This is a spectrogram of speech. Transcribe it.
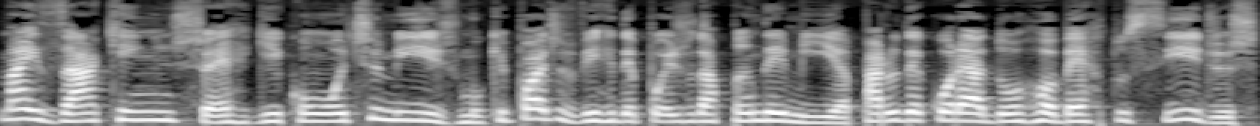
Mas há quem enxergue com otimismo que pode vir depois da pandemia. Para o decorador Roberto Cides,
